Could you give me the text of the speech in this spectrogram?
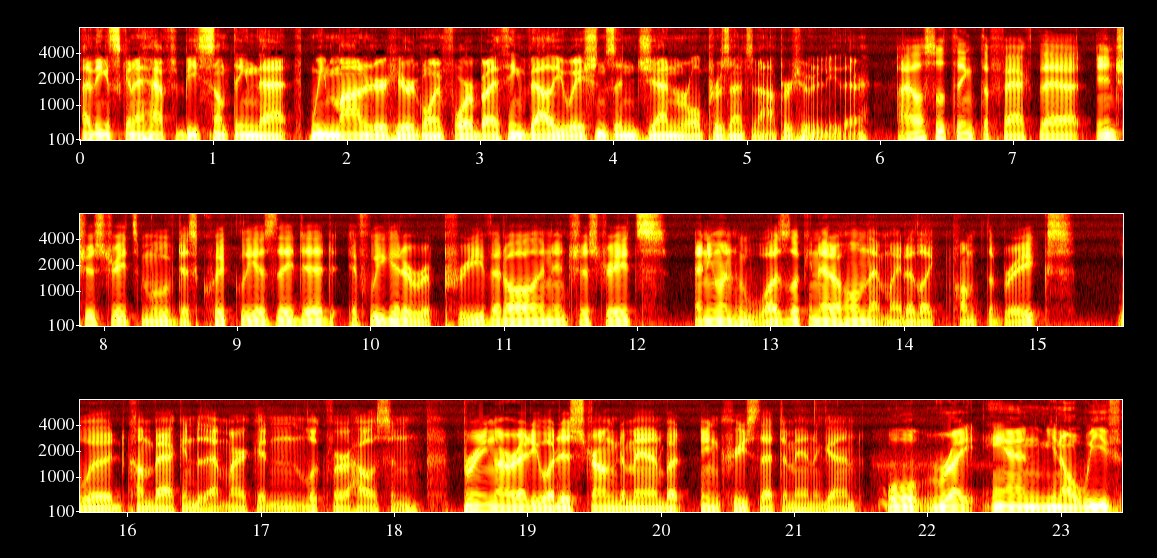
I think it's going to have to be something that we monitor here going forward, but I think valuations in general present an opportunity there. I also think the fact that interest rates moved as quickly as they did, if we get a reprieve at all in interest rates, anyone who was looking at a home that might have like pumped the brakes would come back into that market and look for a house and bring already what is strong demand, but increase that demand again. Well, right. And, you know, we've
